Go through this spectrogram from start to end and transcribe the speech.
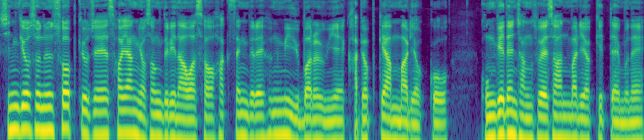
신 교수는 수업 교재에 서양 여성들이 나와서 학생들의 흥미 유발을 위해 가볍게 한 말이었고 공개된 장소에서 한 말이었기 때문에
